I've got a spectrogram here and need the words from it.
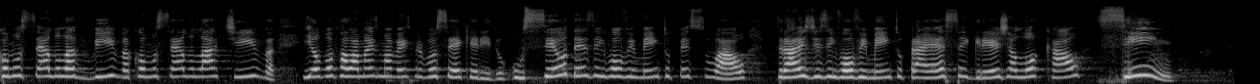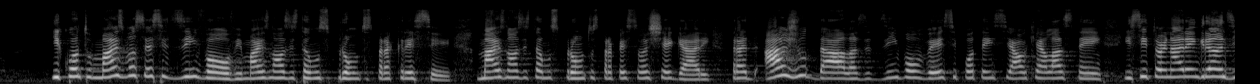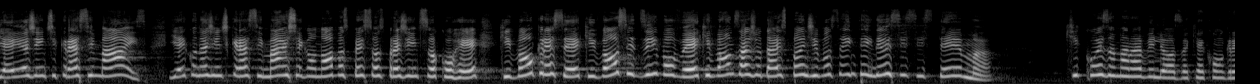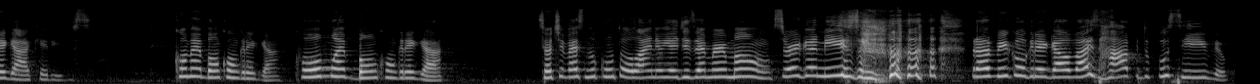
como célula viva, como célula ativa. E eu vou falar mais uma vez para você, querido: o seu desenvolvimento pessoal traz desenvolvimento para essa igreja local, sim. E quanto mais você se desenvolve, mais nós estamos prontos para crescer, mais nós estamos prontos para pessoas chegarem, para ajudá-las a desenvolver esse potencial que elas têm e se tornarem grandes. E aí a gente cresce mais. E aí quando a gente cresce mais, chegam novas pessoas para a gente socorrer, que vão crescer, que vão se desenvolver, que vão nos ajudar a expandir. Você entendeu esse sistema? Que coisa maravilhosa que é congregar, queridos. Como é bom congregar. Como é bom congregar. Se eu tivesse no culto online, eu ia dizer, meu irmão, se organiza para vir congregar o mais rápido possível.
